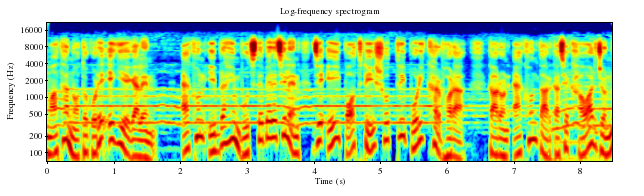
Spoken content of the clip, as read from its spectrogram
মাথা নত করে এগিয়ে গেলেন। এখন ইব্রাহিম বুঝতে পেরেছিলেন যে এই পথটি সত্যি পরীক্ষার ভরা, কারণ এখন তার কাছে খাওয়ার জন্য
